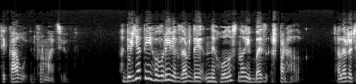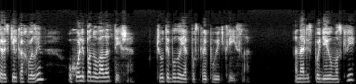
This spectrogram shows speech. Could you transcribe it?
цікаву інформацію. Дев'ятий говорив, як завжди, неголосно і без шпаргалок. Але вже через кілька хвилин у холі панувала тиша. Чути було, як поскрипують крісла. Аналіз подій у Москві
